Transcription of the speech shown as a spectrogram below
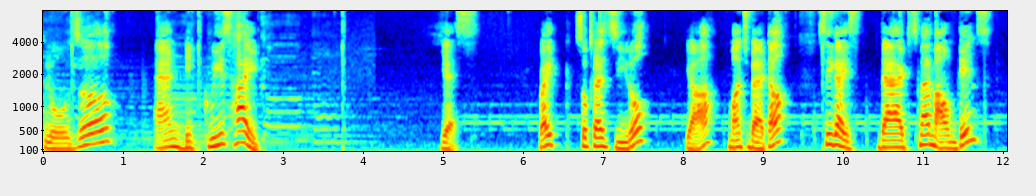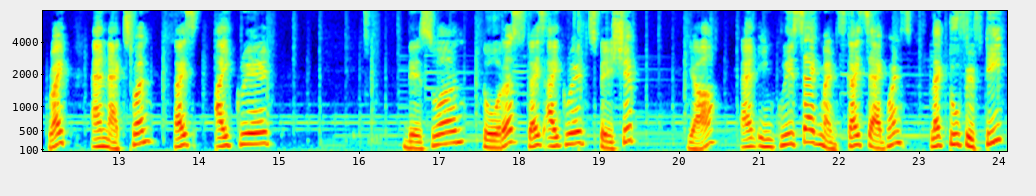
closer and decrease height. Yes. Right? So press 0 yeah much better. See guys that's my mountains. Right? And next one guys i create this one torus. Guys i create spaceship. Yeah. And increase segments. Guys segments like 250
